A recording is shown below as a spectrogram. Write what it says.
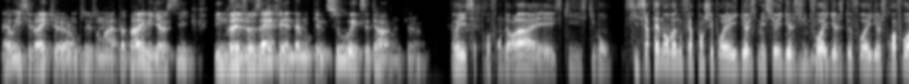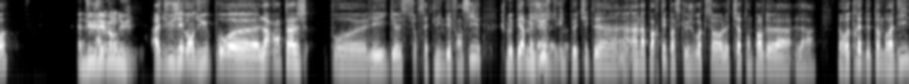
Ah oui, c'est vrai qu'en plus, on n'en a pas parlé, mais il y a aussi Inval Joseph et Ndamuken Sou, etc. Donc, oui, cette profondeur-là, et ce qui, ce qui vont, qui certainement va nous faire pencher pour les Eagles, messieurs, Eagles une fois, Eagles deux fois, Eagles trois fois. Adjugé vendu. Adjugé vendu pour euh, l'avantage pour euh, les Eagles sur cette ligne défensive. Je me permets juste une petite un, aparté parce que je vois que sur le chat on parle de la, la retraite de Tom Brady.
